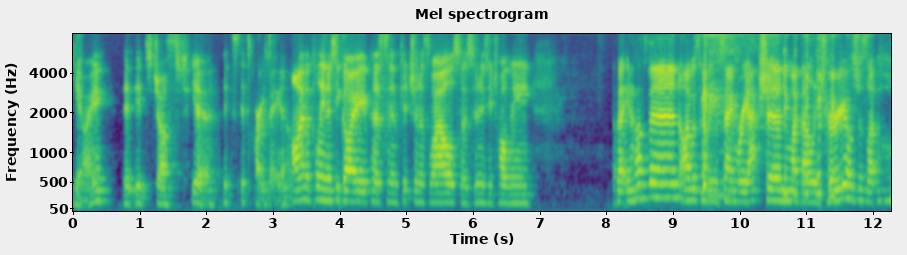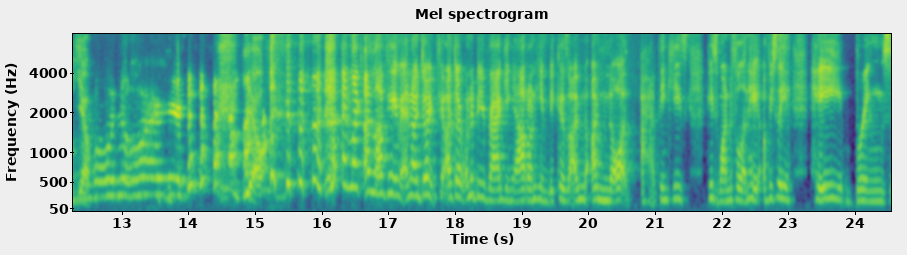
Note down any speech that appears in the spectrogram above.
You Yeah. know, it, it's just yeah, it's it's crazy. And I'm a clean as you go person in the kitchen as well. So as soon as you told me about your husband, I was having the same reaction in my belly too. I was just like, oh Yep. no. yeah and like i love him and i don't feel i don't want to be ragging out on him because i'm i'm not i think he's he's wonderful and he obviously he brings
